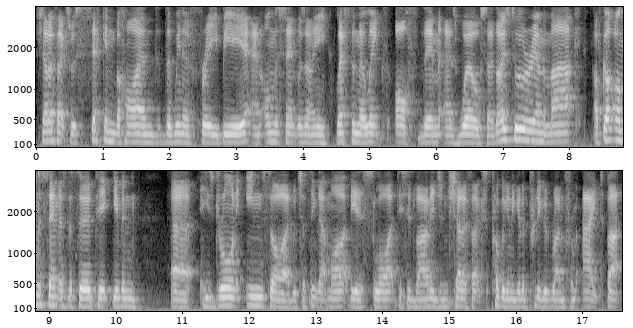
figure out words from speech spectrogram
Shadowfax was second behind the winner Free Beer, and on the scent was only less than a length off them as well. So those two are around the mark. I've got on the scent as the third pick, given uh, he's drawn inside, which I think that might be a slight disadvantage, and Shadowfax probably going to get a pretty good run from eight. But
